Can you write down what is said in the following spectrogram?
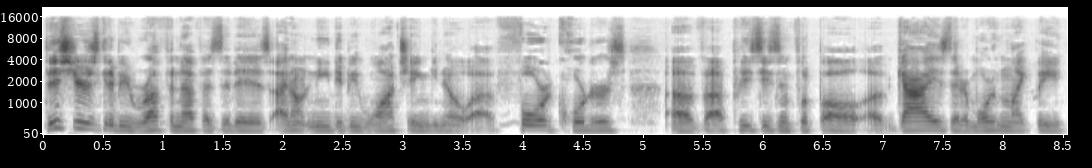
This year is going to be rough enough as it is. I don't need to be watching, you know, uh, four quarters of uh, preseason football of guys that are more than likely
